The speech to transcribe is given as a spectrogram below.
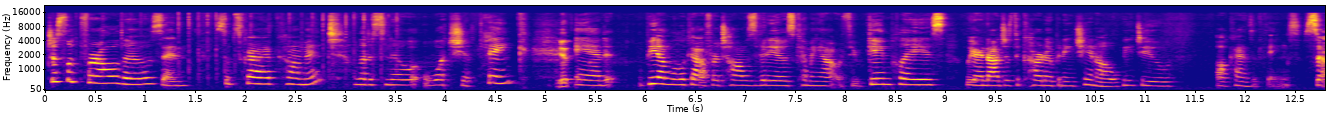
just look for all those and subscribe, comment, let us know what you think. Yep. And be on the lookout for Tom's videos coming out through gameplays. We are not just a card opening channel. We do all kinds of things. So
